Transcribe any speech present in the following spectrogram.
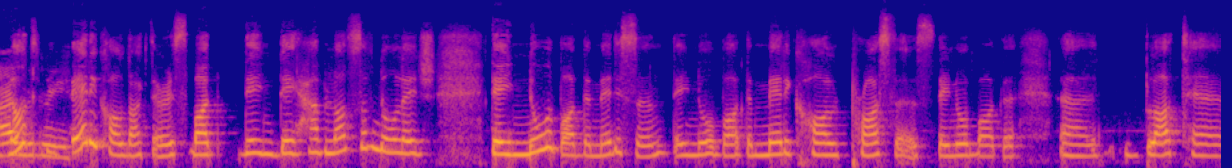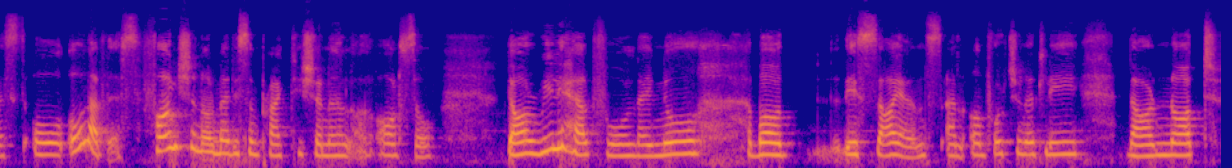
not medical doctors, but they they have lots of knowledge. They know about the medicine. They know about the medical process. They know about the uh, blood test. All all of this. Functional medicine practitioner also. They are really helpful. They know about this science, and unfortunately, there are not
